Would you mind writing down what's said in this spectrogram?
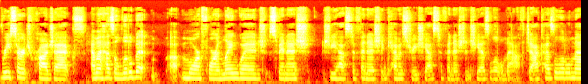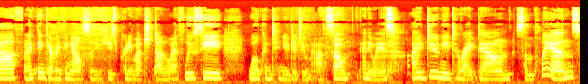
research projects. Emma has a little bit uh, more foreign language, Spanish she has to finish, and chemistry she has to finish, and she has a little math. Jack has a little math, but I think everything else he's pretty much done with. Lucy will continue to do math. So anyways, I do need to write down some plans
